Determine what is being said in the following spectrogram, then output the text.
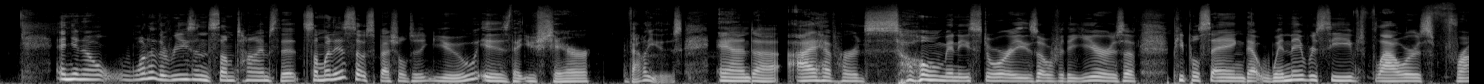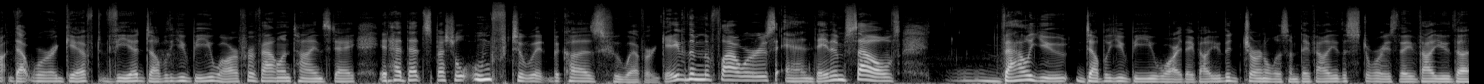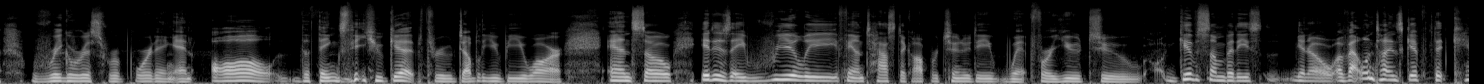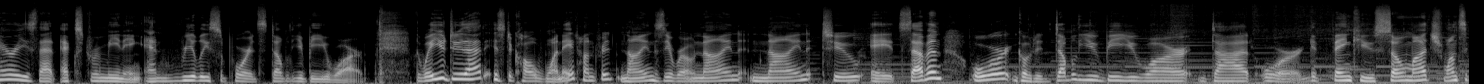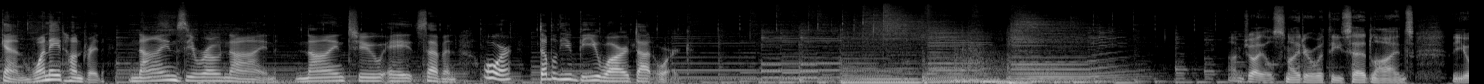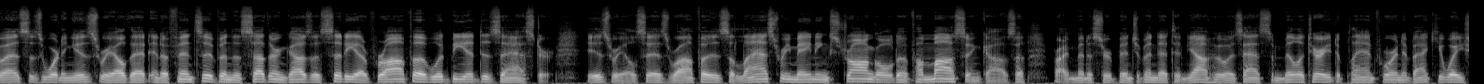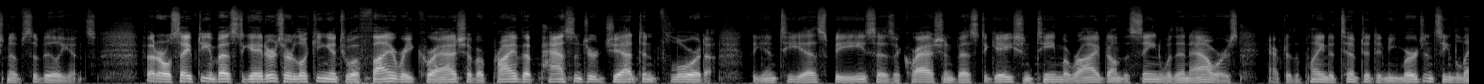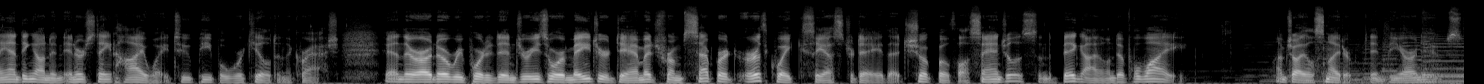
And you know, one of the reasons sometimes that someone is so special to you is that you share values. And uh, I have heard so many stories over the years of people saying that when they received flowers that were a gift via WBUR for Valentine's Day, it had that special oomph to it because whoever gave them the flowers and they themselves value WBUR. They value the journalism, they value the stories, they value the rigorous reporting and all the things that you get through WBUR. And so it is a really fantastic opportunity for you to give somebody, you know, a Valentine's gift that carries that extra meaning and really supports WBUR. The way you do that is to call 1 800 909 9287 or go to WBUR.org. Thank you so much. Once again, 1 800 909 9287 or WBUR.org. I'm Giles Snyder with these headlines. The U.S. is warning Israel that an offensive in the southern Gaza city of Rafah would be a disaster. Israel says Rafah is the last remaining stronghold of Hamas in Gaza. Prime Minister Benjamin Netanyahu has asked the military to plan for an evacuation of civilians. Federal safety investigators are looking into a fiery crash of a private passenger jet in Florida. The NTSB says a crash investigation team arrived on the scene within hours after the plane attempted an emergency landing on an interstate highway. Two people were killed in the crash. And there are no reported injuries or major damage from separate earthquakes yesterday that shook both Los Angeles and the Big Island of Hawaii. I'm Giles Snyder, NPR News.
